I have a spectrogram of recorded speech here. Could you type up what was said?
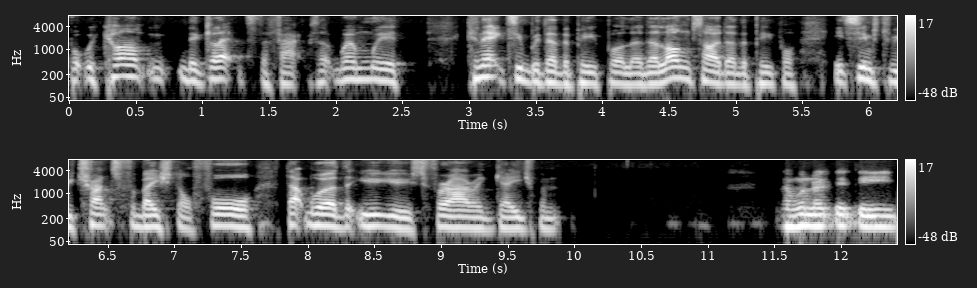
But we can't neglect the fact that when we're connected with other people and alongside other people, it seems to be transformational for that word that you used for our engagement. I wonder the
